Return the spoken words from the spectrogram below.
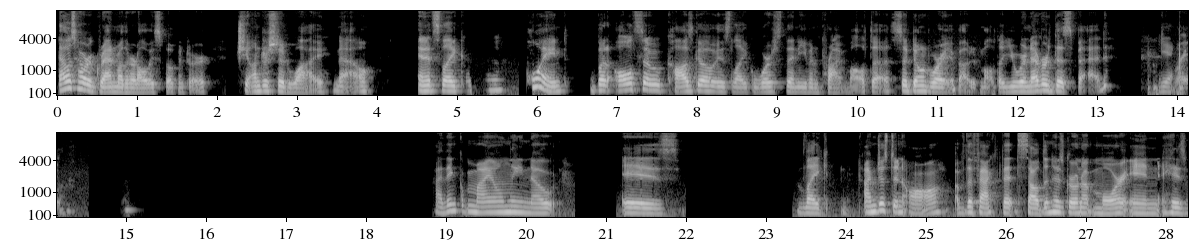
"That was how her grandmother had always spoken to her. She understood why now." And it's like Mhm. point, but also Cosgo is like worse than even Prime Malta. So don't worry about it, Malta. You were never this bad. Yeah. Right. I think my only note is like I'm just in awe of the fact that Selden has grown up more in his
